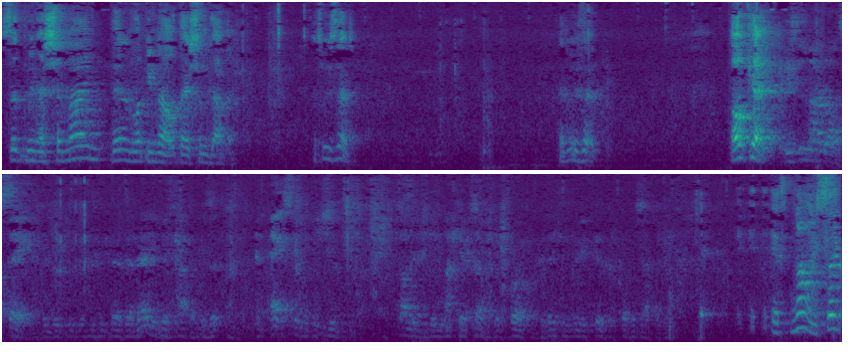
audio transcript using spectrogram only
said, Min Hashemayim, they didn't let me know that I shouldn't daven. That's what he said. That's what he said. Okay. Is the Maharal saying that the, the, the, the very big happen is a, an excellent? Somebody didn't knock yourself at the program, because then you really feel the program's happening. It's no, he's saying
